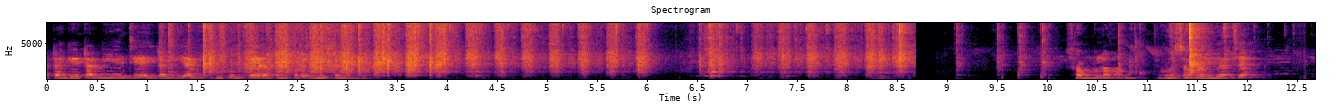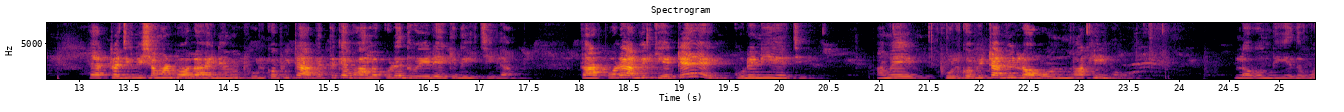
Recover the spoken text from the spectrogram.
একটা গেটার নিয়েছি, এইটা দিয়ে আমি ফুলকপিটা এরকম করে ঘষে নেব। সবগুলো আমার ঘষা হয়ে গেছে। একটা জিনিস আমার বলা হয়নি, আমি ফুলকপিটা আগের থেকে ভালো করে ধুয়ে রেখে দিয়েছিলাম। তারপরে আমি কেটে কুড়ে নিয়েছি। আমি এই ফুলকপিটা আমি লবণ মাখিয়ে নেব। লবণ দিয়ে দেবো।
